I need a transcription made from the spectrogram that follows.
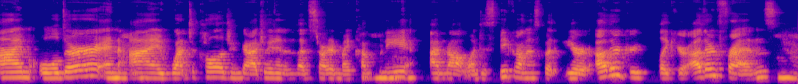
I'm older and Mhm. I went to college and graduated and then started my company. Mhm. I'm not one to speak on this, but your other group, like your other friends, Mhm.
